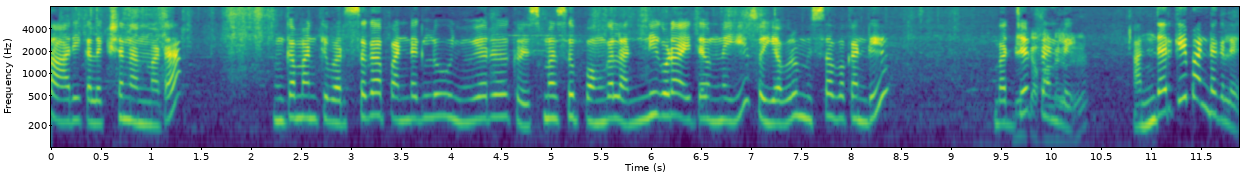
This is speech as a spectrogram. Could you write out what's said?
saree collection అన్నమాట. ఇంకా మనకి వరుసగా పండగలు న్యూ ఇయర్ క్రిస్మస్ పొంగల్ అన్నీ కూడా అయితే ఉన్నాయి. సో ఎవరు మిస్ అవ్వకండి. Budget friendly? అందరికీ పండగలే.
